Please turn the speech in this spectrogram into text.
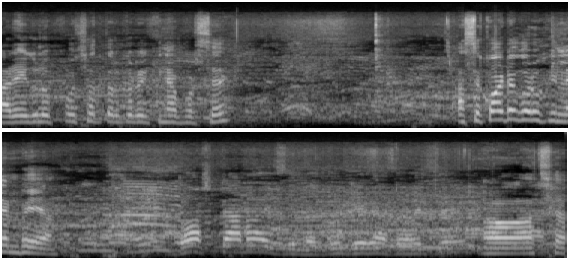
আর এগুলো পঁচাত্তর করে কেনা পড়ছে। আচ্ছা কয়টা করে কিনলেন ভাইয়া? দশটা আনা হয়েছিল দুটো ও আচ্ছা।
